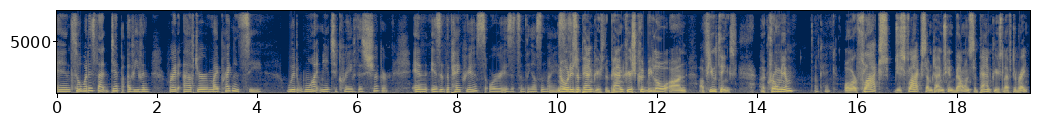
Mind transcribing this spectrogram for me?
And so, what is that dip of even right after my pregnancy would want me to crave this sugar? And is it the pancreas or is it something else in my No, it is system? the pancreas. The pancreas could be low on a few things uh, chromium Okay. Or flax. Just flax sometimes can balance the pancreas left to right,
